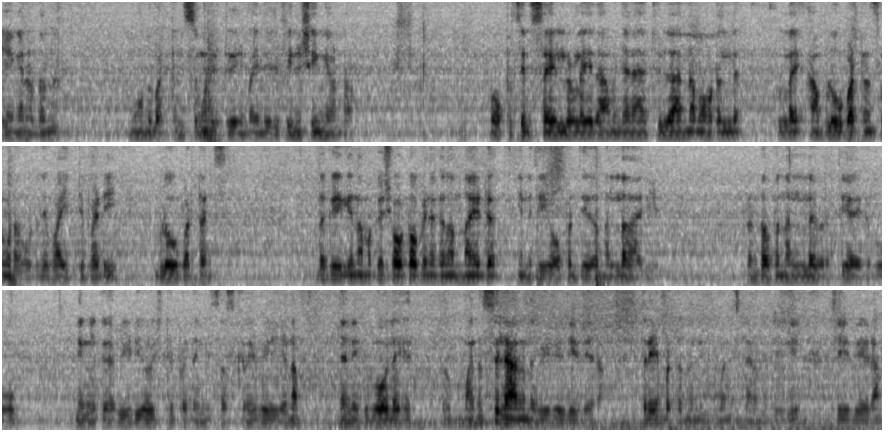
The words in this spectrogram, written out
എങ്ങനെ എങ്ങനെയുണ്ടെന്ന് മൂന്ന് ബട്ടൺസും കൂടി ഇട്ട് കഴിയുമ്പോൾ അതിന്റെ ഒരു ഫിനിഷിങ് ഉണ്ടാവും ഓപ്പോസിറ്റ് സൈഡിലുള്ള ഇതാകുമ്പോൾ ഞാൻ ആ ചുരിദാറിന്റെ മോഡലിൽ ഉള്ള ആ ബ്ലൂ ബട്ടൺസും കൂടെ കൊടുത്തത് വൈറ്റ് പടി ബ്ലൂ ബട്ടൺസ് ഇതൊക്കെ ഇരിക്കും നമുക്ക് ഷോർട്ട് ഓപ്പിനൊക്കെ നന്നായിട്ട് ഇങ്ങനെ ചെയ്യും ഓപ്പൺ ചെയ്താൽ നല്ലതായിരിക്കും. ഫ്രണ്ട് അപ്പോൾ നല്ല വൃത്തിയായിട്ട് പോകും നിങ്ങൾക്ക് വീഡിയോ ഇഷ്ടപ്പെട്ടെങ്കിൽ സബ്സ്ക്രൈബ് ചെയ്യണം. ഞാൻ ഇതുപോലെ മനസ്സിലാകുന്ന വീഡിയോ ചെയ്തു തരാം. എത്രയും പെട്ടെന്ന് നിങ്ങൾക്ക് മനസ്സിലാകുന്ന രീതിയിൽ ചെയ്തു തരാം.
